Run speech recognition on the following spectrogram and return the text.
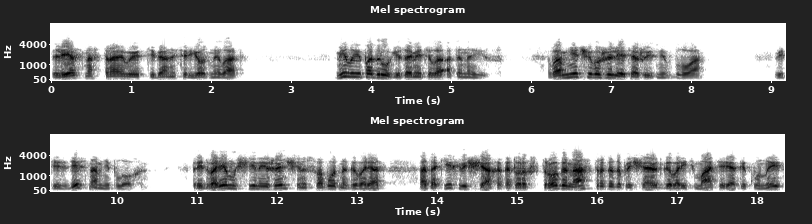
Лес настраивает тебя на серьезный лад». «Милые подруги», — заметила Атенаис, — «вам нечего жалеть о жизни в Блуа. Ведь и здесь нам неплохо. При дворе мужчины и женщины свободно говорят о таких вещах, о которых строго-настрого запрещают говорить матери, опекуны,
